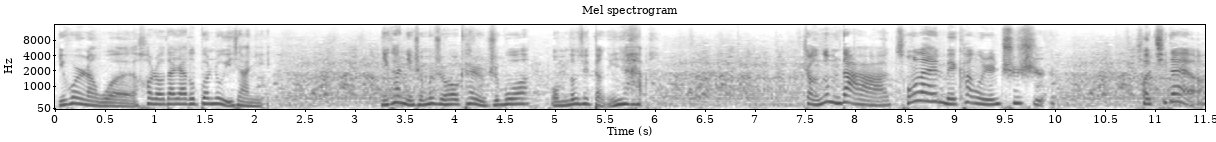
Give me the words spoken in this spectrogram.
一会儿呢，我号召大家都关注一下你，你看你什么时候开始直播，我们都去等一下。长这么大啊，从来没看过人吃屎，好期待啊！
